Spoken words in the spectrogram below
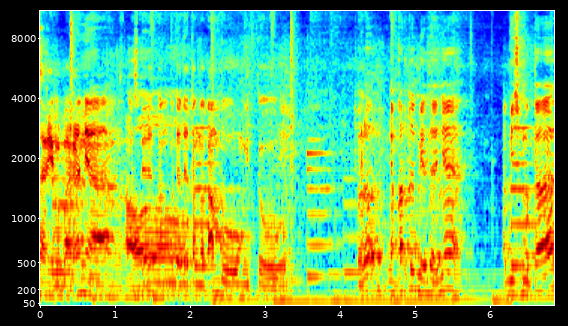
hari lebarannya. Pas dia Oh. datang udah datang ke kampung gitu. Soalnya nyekar tuh biasanya habis muter,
